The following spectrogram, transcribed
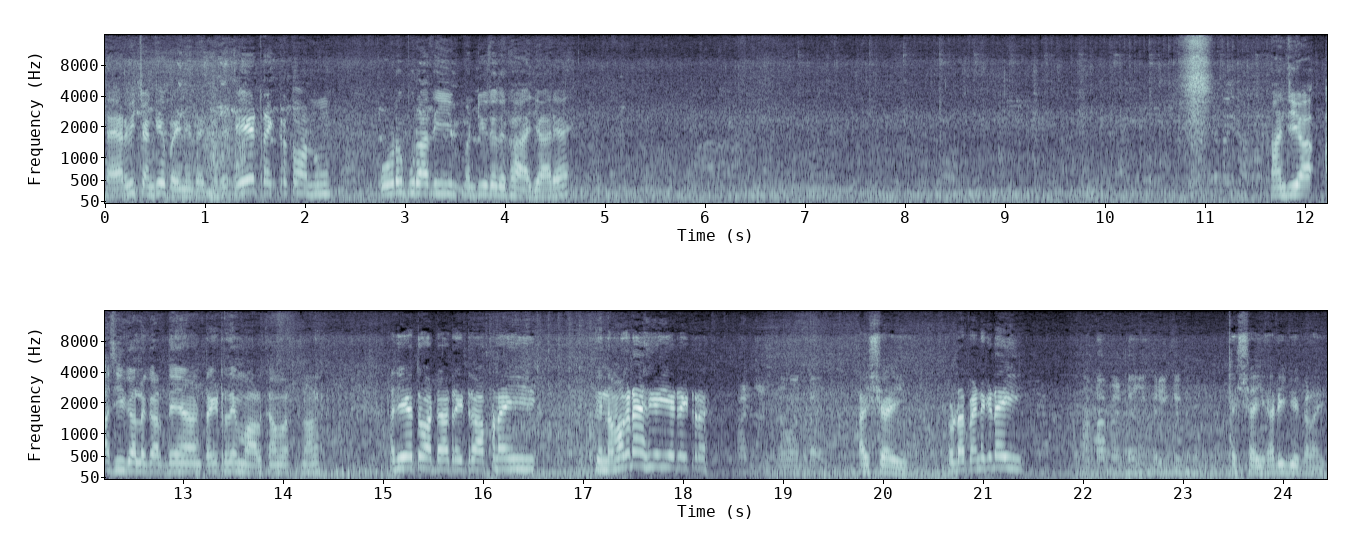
ਟਾਇਰ ਵੀ ਚੰਗੇ ਪਏ ਨੇ ਟਰੈਕਟਰ ਦੇ। ਇਹ ਟਰੈਕਟਰ ਤੁਹਾਨੂੰ ਕੋਟਕਪੂਰਾ ਦੀ ਮੰਡੀ ਉੱਤੇ ਦਿਖਾਇਆ ਜਾ ਰਿਹਾ ਹੈ। ਹਾਂਜੀ ਆ ਅਸੀਂ ਗੱਲ ਕਰਦੇ ਹਾਂ ਟਰੈਕਟਰ ਦੇ ਮਾਲਕਾਂ ਨਾਲ। ਅਜੇ ਇਹ ਤੁਹਾਡਾ ਟਰੈਕਟਰ ਆਪਣਾ ਹੀ ਤੇ ਨਵਾਂ ਕਢਾਇਆ ਸੀਗਾ ਜੀ ਇਹ ਟਰੈਕਟਰ? ਹਾਂਜੀ ਨਵਾਂ ਕਢਾਇਆ। ਅੱਛਾ ਜੀ। ਤੁਹਾਡਾ ਪਿੰਡ ਕਿਹੜਾ ਜੀ? ਸਾਡਾ ਪਿੰਡ ਹੈ ਜੀ ਖਰੀਕੇ ਕੋਲ। ਅੱਛਾ ਜੀ ਹਰੀਕੇ ਕਲਾਂ ਜੀ।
